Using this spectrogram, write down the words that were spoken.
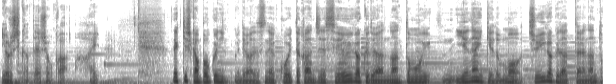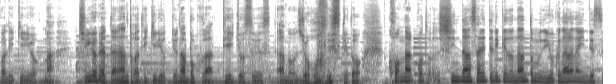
よろしかったでしょうか？はい。で岸漢方クリニックではですねこういった感じで西洋医学では何とも言えないけども中医学だったら何とかできるよまあ中医学だったら何とかできるよっていうのは僕が提供するあの情報ですけどこんなこと診断されてるけど何とも良くならないんです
